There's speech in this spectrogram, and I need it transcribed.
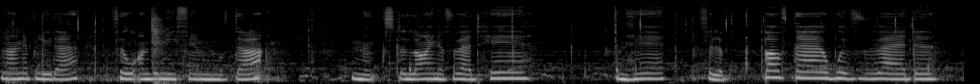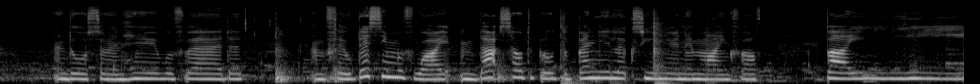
line of blue there, fill underneath him with that. Next, a line of red here, and here, fill above there with red, uh, and also in here with red and fill this in with white and that's how to build the Benelux Union in Minecraft. Bye!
